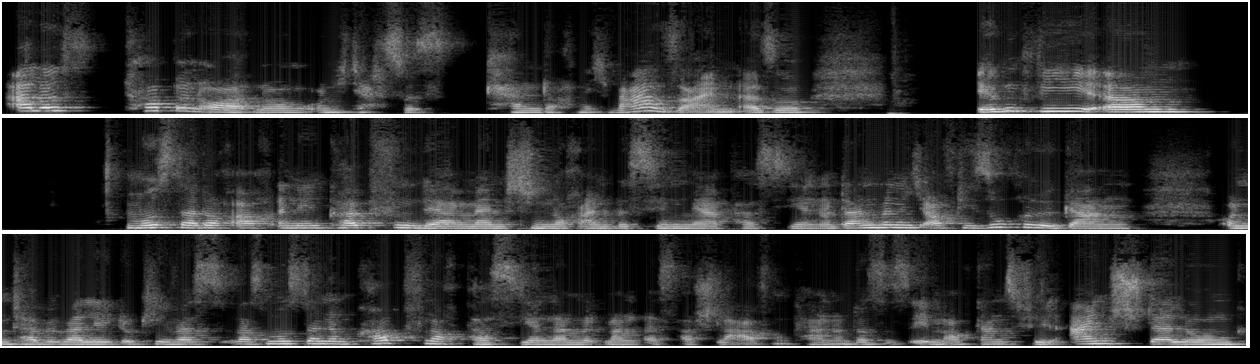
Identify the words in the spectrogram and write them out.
alles top in Ordnung. Und ich dachte, das kann doch nicht wahr sein. Also irgendwie ähm, muss da doch auch in den Köpfen der Menschen noch ein bisschen mehr passieren. Und dann bin ich auf die Suche gegangen und habe überlegt, okay, was, was muss denn im Kopf noch passieren, damit man besser schlafen kann? Und das ist eben auch ganz viel Einstellung,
